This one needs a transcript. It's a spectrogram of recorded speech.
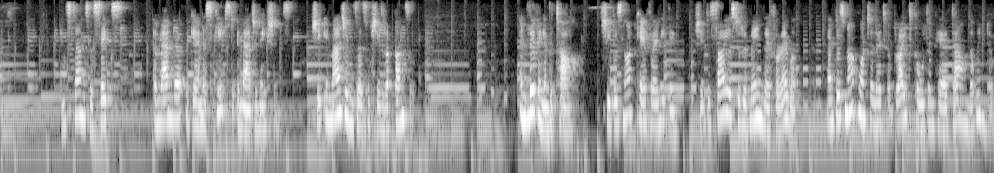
angry. In stanza 6, Amanda again escapes to imaginations. She imagines as if she's Rapunzel and living in the tower. She does not care for anything. She desires to remain there forever and does not want to let her bright golden hair down the window.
